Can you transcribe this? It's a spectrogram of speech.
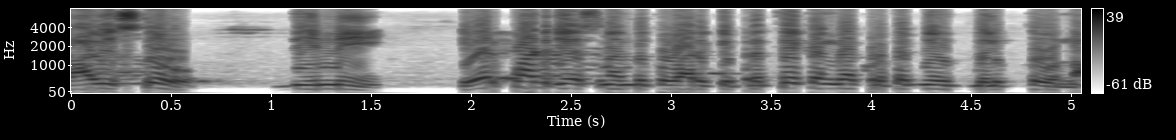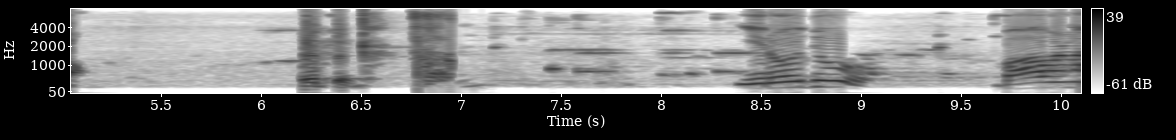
భావిస్తూ దీన్ని ఏర్పాటు చేసినందుకు వారికి ప్రత్యేకంగా కృతజ్ఞతలు తెలుపుతూ ఉన్నాం. ఓకే. ఈరోజు భావన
